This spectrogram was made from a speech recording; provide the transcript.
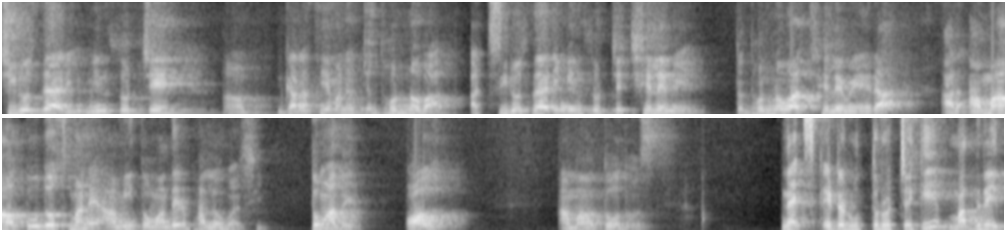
চিরোসারি মিন্স হচ্ছে গারাসিয়া মানে হচ্ছে ধন্যবাদ, আর চিরোসারি মিন্স হচ্ছে ছেলে মেয়ে। তো ধন্যবাদ ছেলে মেয়েরা, আর আমা তোদোস মানে আমি তোমাদের ভালোবাসি। তোমাদের অল আমা তোদোস। নেক্সট এটার উত্তর হচ্ছে কি? মাদ্রিদ।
